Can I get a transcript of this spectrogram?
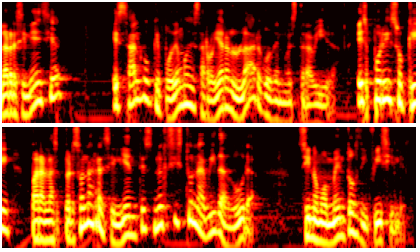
La resiliencia es algo que podemos desarrollar a lo largo de nuestra vida. Es por eso que para las personas resilientes no existe una vida dura, sino momentos difíciles.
